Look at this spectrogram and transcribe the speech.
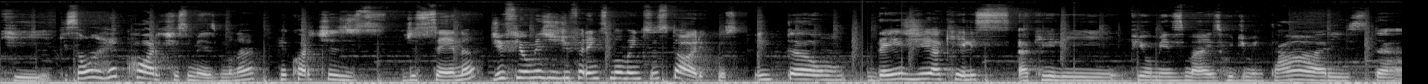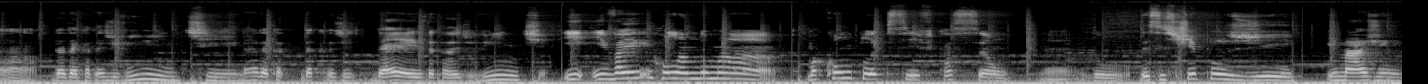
que, que são recortes mesmo, né? Recortes de cena de filmes de diferentes momentos históricos. Então, desde aqueles aquele filmes mais rudimentares da, da década de 20, né, década, década de 10, década de 20, e, e vai rolando uma, uma complexificação né, do, desses tipos de imagem,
